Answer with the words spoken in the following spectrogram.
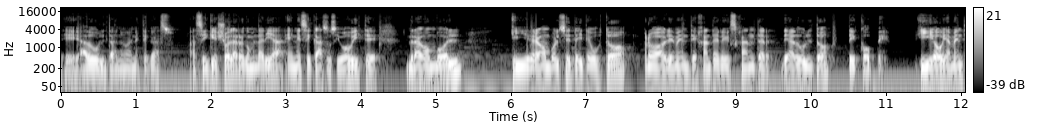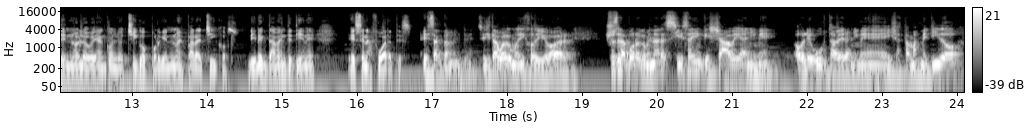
eh, adulta, ¿no? En este caso. Así que yo la recomendaría en ese caso. Si vos viste Dragon Ball y Dragon Ball Z y te gustó, probablemente Hunter x Hunter de adulto te cope. Y obviamente no lo vean con los chicos porque no es para chicos. Directamente tiene escenas fuertes. Exactamente. Sí, tal cual como dijo Diego. A ver, yo se la puedo recomendar si es alguien que ya ve anime o le gusta ver anime y ya está más metido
